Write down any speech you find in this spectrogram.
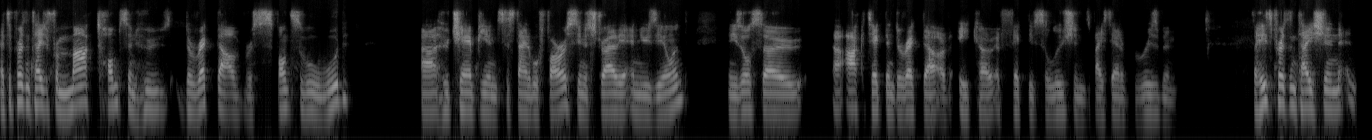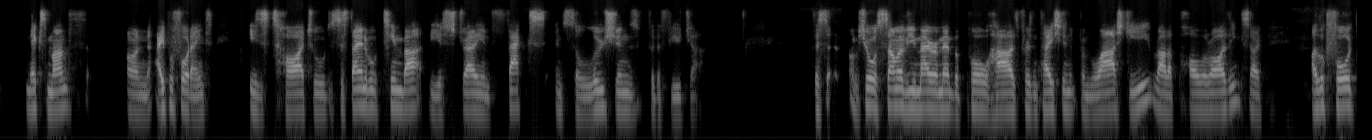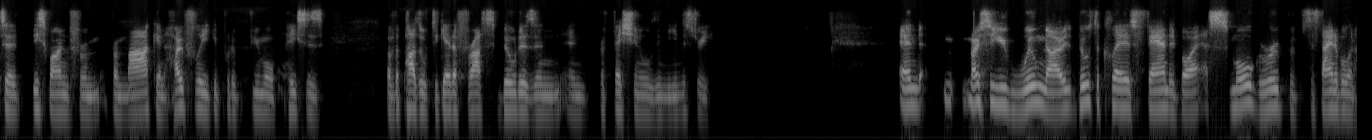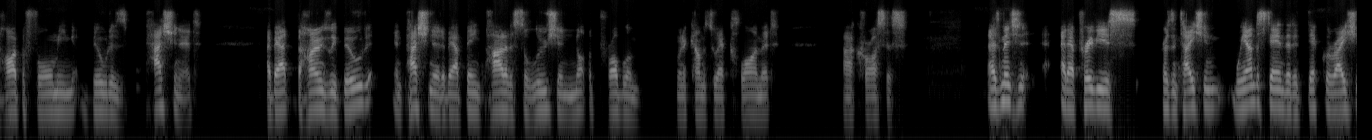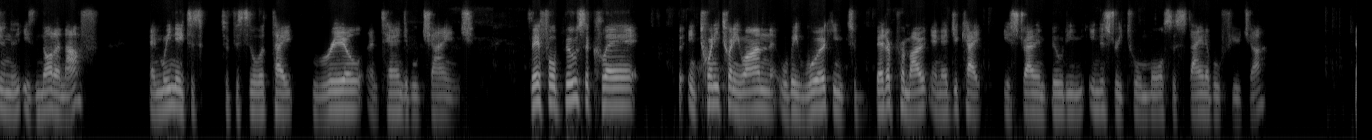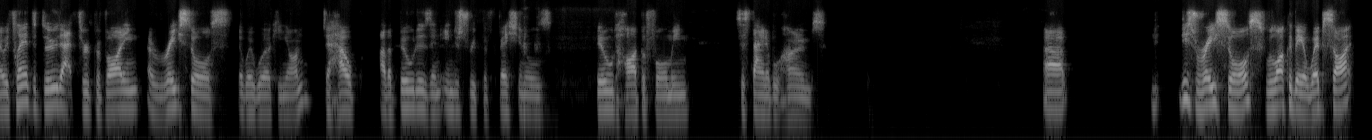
it's a presentation from Mark Thompson, who's director of Responsible Wood, uh, who champions sustainable forests in Australia and New Zealand. And he's also uh, architect and director of Eco Effective Solutions based out of Brisbane. So his presentation next month on April 14th is titled Sustainable Timber, the Australian Facts and Solutions for the Future. I'm sure some of you may remember Paul Haar's presentation from last year, rather polarizing. So I look forward to this one from, from Mark and hopefully you can put a few more pieces of the puzzle together for us builders and, and professionals in the industry. And most of you will know Builders Declare is founded by a small group of sustainable and high performing builders passionate about the homes we build and passionate about being part of the solution, not the problem when it comes to our climate uh, crisis. As mentioned at our previous presentation, we understand that a declaration is not enough and we need to, to facilitate real and tangible change. Therefore, Builders Declare in 2021 will be working to better promote and educate the Australian building industry to a more sustainable future now, we plan to do that through providing a resource that we're working on to help other builders and industry professionals build high performing, sustainable homes. Uh, this resource will likely be a website,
